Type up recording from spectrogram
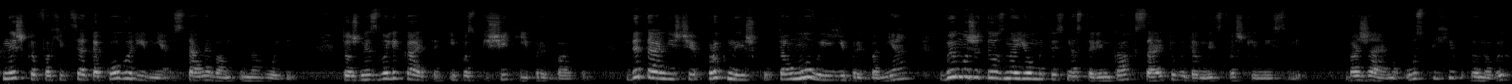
книжка фахівця такого рівня стане вам у нагоді. Тож не зволікайте і поспішіть її придбати. Детальніше про книжку та умови її придбання ви можете ознайомитись на сторінках сайту видавництва Шкільний світ. Бажаємо успіхів до нових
